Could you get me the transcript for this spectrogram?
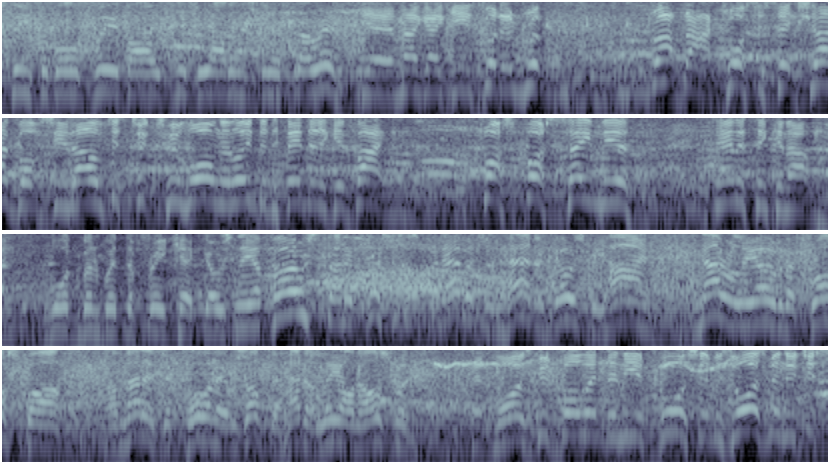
sees the ball cleared by Nicky Adams going to throw in. Yeah, Magaye Gueye's got to wrap that across the six-yard box here now. Just took too long, allowed the defender to get back. First, first time there, anything can happen. Woodman with the free kick goes near post and it brushes off an Everton head and goes behind, narrowly over the crossbar, and that is a corner. It was off the head of Leon Osman. It was good ball into the near post. and It was Osman who just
